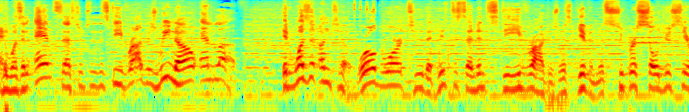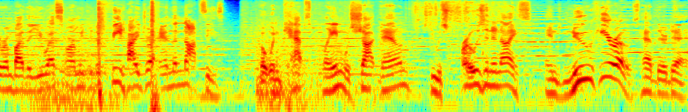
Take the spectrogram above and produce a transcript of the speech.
and was an ancestor to the Steve Rogers we know and love. It wasn't until World War II that his descendant Steve Rogers was given the super soldier serum by the US Army to defeat Hydra and the Nazis. But when Cap's plane was shot down, he was frozen in ice, and new heroes had their day.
